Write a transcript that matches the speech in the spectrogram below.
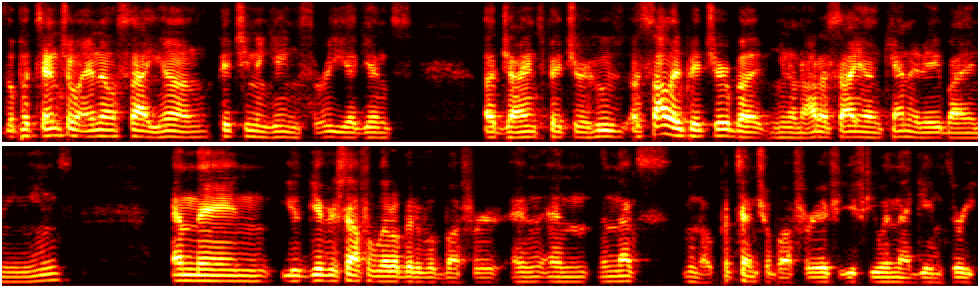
the potential NL Cy Young pitching in Game Three against a Giants pitcher who's a solid pitcher, but you know not a Cy Young candidate by any means. And then you give yourself a little bit of a buffer, and and and that's you know potential buffer if if you win that Game Three.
